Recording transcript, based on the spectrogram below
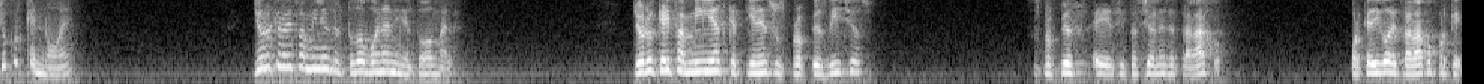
Yo creo que no, ¿eh? Yo creo que no hay familias del todo buena ni del todo mala. Yo creo que hay familias que tienen sus propios vicios, sus propias eh, situaciones de trabajo. ¿Por qué digo de trabajo? Porque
